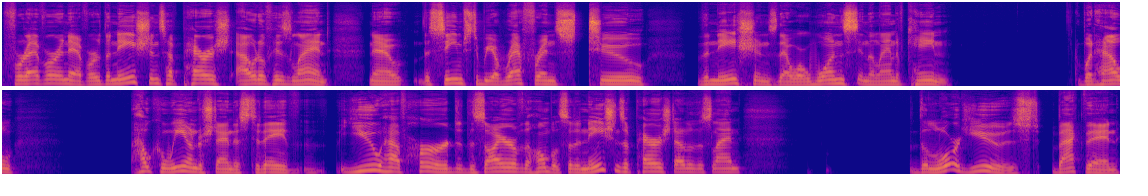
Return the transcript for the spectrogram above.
forever and ever. The nations have perished out of his land. Now, this seems to be a reference to the nations that were once in the land of Canaan. But how how can we understand this today? You have heard the desire of the humble. So the nations have perished out of this land the Lord used back then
